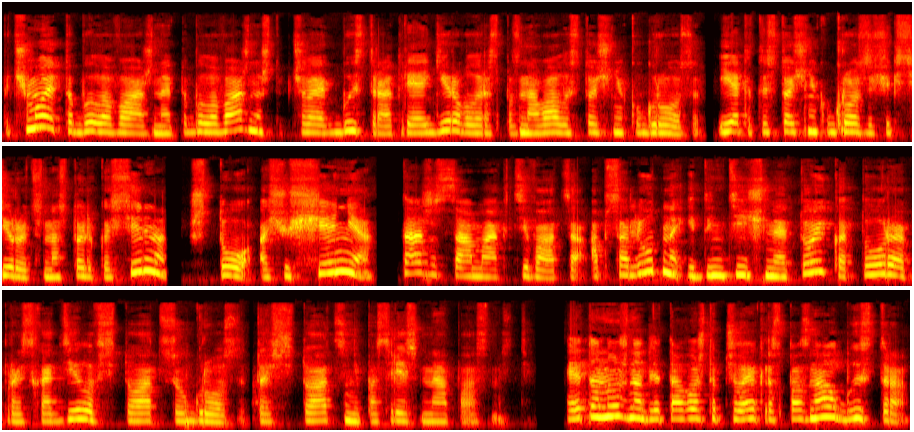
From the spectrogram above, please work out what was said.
Почему это было важно? Это было важно, чтобы человек быстро отреагировал и распознавал источник угрозы. И этот источник угрозы фиксируется настолько сильно, что ощущение та же самая активация, абсолютно идентичная той, которая происходила в ситуации угрозы, то есть в ситуации непосредственной опасности. Это нужно для того, чтобы человек распознал быстро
